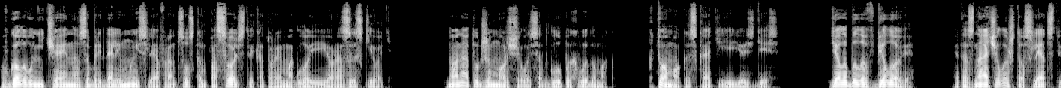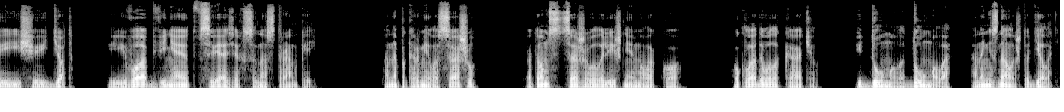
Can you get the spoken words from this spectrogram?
В голову нечаянно забредали мысли о французском посольстве, которое могло ее разыскивать. Но она тут же морщилась от глупых выдумок. Кто мог искать ее здесь? Дело было в Белове. Это значило, что следствие еще идет, и его обвиняют в связях с иностранкой. Она покормила Сашу, потом сцеживала лишнее молоко, укладывала Катю и думала, думала. Она не знала, что делать.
